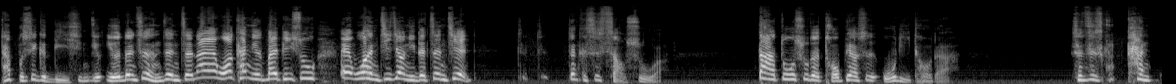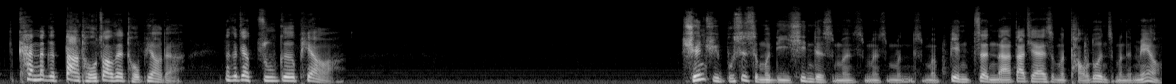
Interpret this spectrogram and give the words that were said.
它不是一个理性，有有的人是很认真，哎，我要看你的白皮书，哎，我很计较你的证件，这这那个是少数啊，大多数的投票是无厘头的、甚至是看看那个大头照在投票的、那个叫猪哥票啊。选举不是什么理性的什么什么什么什么辩证啊，大家什么讨论什么的没有。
